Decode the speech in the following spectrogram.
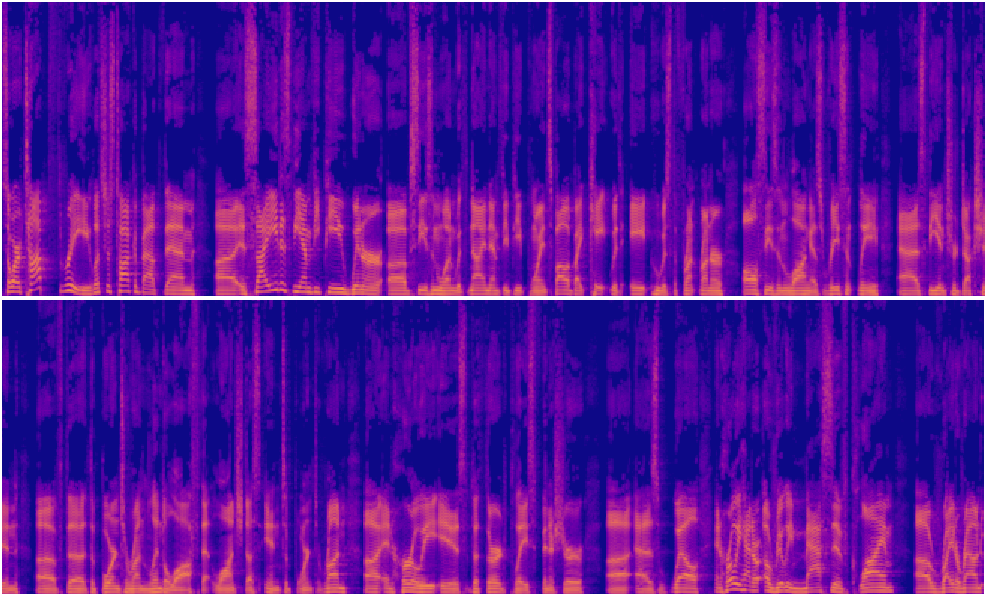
So our top three, let's just talk about them. Uh, is Sayid is the MVP winner of season one with nine MVP points, followed by Kate with eight, who was the front runner all season long, as recently as the introduction of the the Born to Run Lindelof that launched us into Born to Run. Uh, and Hurley is the third place finisher uh, as well. And Hurley had a, a really massive climb. Uh, right around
